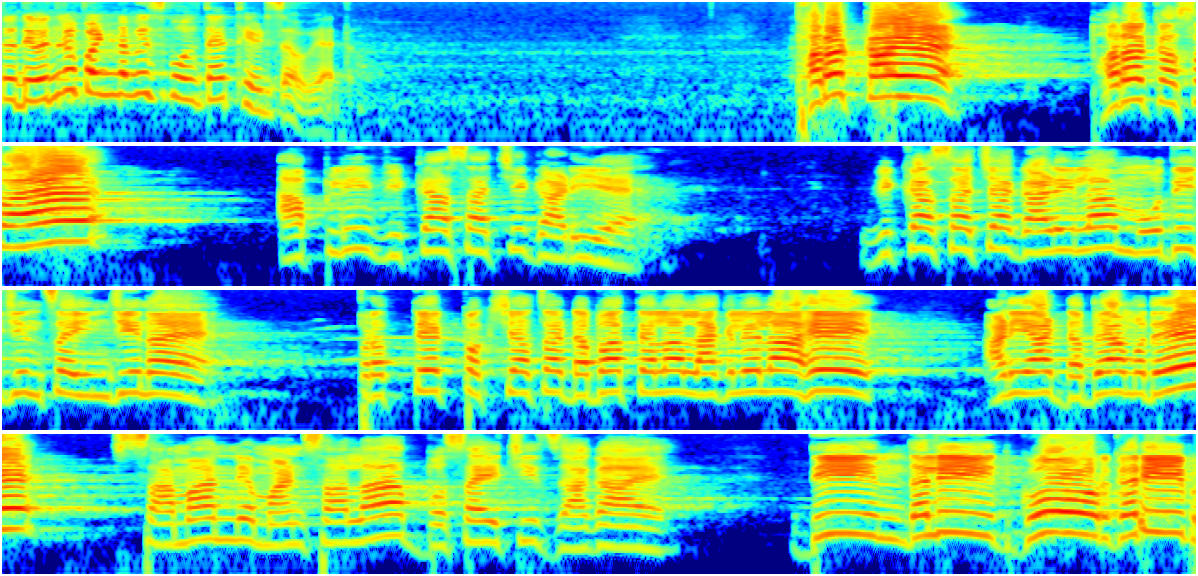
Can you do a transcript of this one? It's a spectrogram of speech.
तर देवेंद्र फडणवीस बोलत आहेत थेट जाऊयात. फरक काय आहे? फरक असा आहे आपली विकासाची गाडी आहे. विकासाच्या गाडीला मोदीजींचं इंजिन आहे. प्रत्येक पक्षाचा डबा त्याला लागलेला आहे आणि या डब्यामध्ये सामान्य माणसाला बसायची जागा आहे. दीन दलित गोर गरीब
